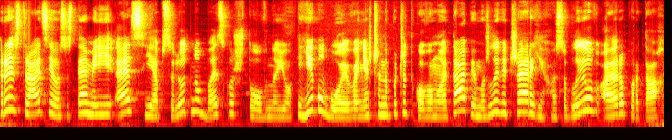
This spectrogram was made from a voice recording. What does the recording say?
Реєстрація у системі ІС є абсолютно безкоштовною. Є побоювання, що на початковому етапі можливі черги, особливо в аеропортах.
